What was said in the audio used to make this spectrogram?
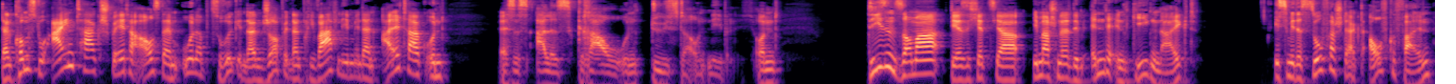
dann kommst du einen Tag später aus deinem Urlaub zurück in deinen Job, in dein Privatleben, in deinen Alltag und es ist alles grau und düster und nebelig. Und diesen Sommer, der sich jetzt ja immer schneller dem Ende entgegenneigt, ist mir das so verstärkt aufgefallen,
